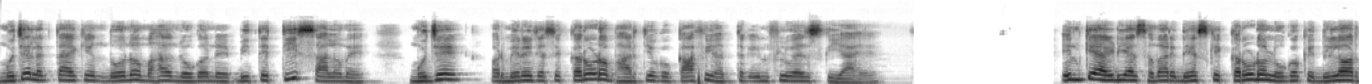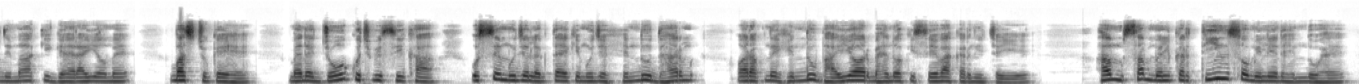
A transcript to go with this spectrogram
मुझे लगता है कि इन दोनों महान लोगों ने बीते तीस सालों में मुझे और मेरे जैसे करोड़ों भारतीयों को काफ़ी हद तक इन्फ्लुएंस किया है। इनके आइडियाज़ हमारे देश के करोड़ों लोगों के दिल और दिमाग की गहराइयों में बस चुके हैं। मैंने जो कुछ भी सीखा, उससे मुझे लगता है कि मुझे हिंदू धर्म और अपने हिंदू भाइयों और बहनों की सेवा करनी चाहिए। हम सब मिलकर 300 मिलियन हिंदू हैं।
